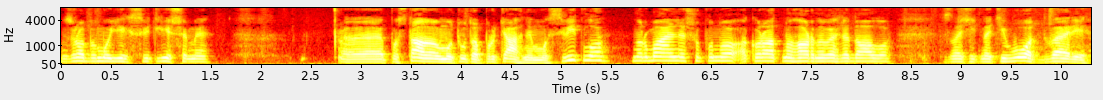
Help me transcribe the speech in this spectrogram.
зробимо їх світлішими. Е, поставимо тут, протягнемо світло нормальне, щоб воно акуратно, гарно виглядало. Значить, на ті от двері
